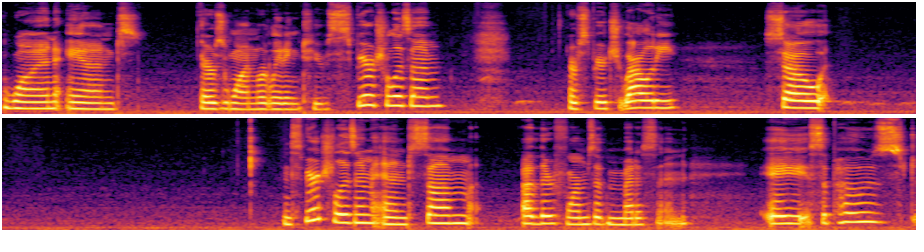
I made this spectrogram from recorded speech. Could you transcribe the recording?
one, and there's one relating to spiritualism or spirituality. So in spiritualism and some other forms of medicine, a supposed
